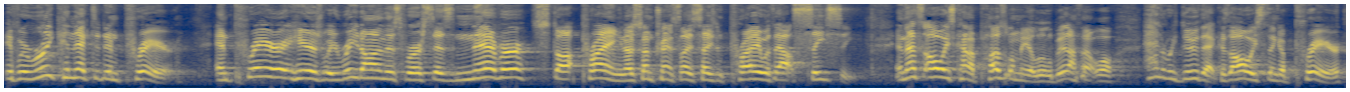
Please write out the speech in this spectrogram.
if we're really connected in prayer. And prayer here, as we read on in this verse, says, never stop praying. You know, some translations say, pray without ceasing. And that's always kind of puzzling me a little bit. I thought, well, how do we do that? Because I always think of prayer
